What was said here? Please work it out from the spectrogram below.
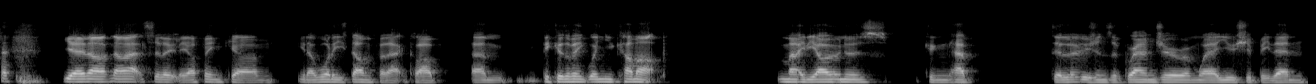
Yeah, no, no, absolutely. I think um, you know what he's done for that club. Um, because I think when you come up, maybe owners can have delusions of grandeur and where you should be then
